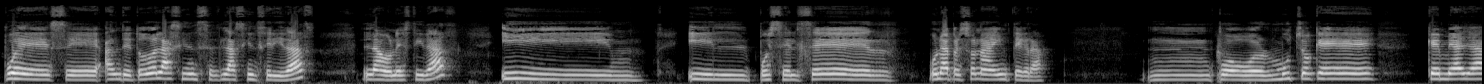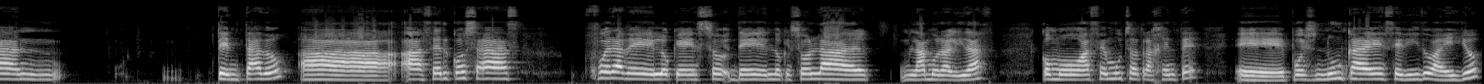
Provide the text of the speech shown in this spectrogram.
Pues eh, ante todo la, la, sinceridad, la honestidad y, y pues el ser una persona íntegra. Mm, por mucho que, que me hayan tentado a, hacer cosas fuera de lo que, de lo que son la, la moralidad, como hace mucha otra gente, eh, pues nunca he cedido a ello.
